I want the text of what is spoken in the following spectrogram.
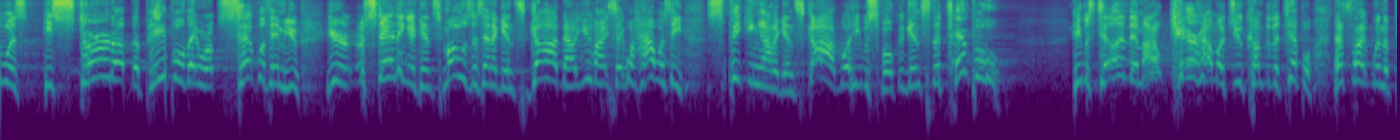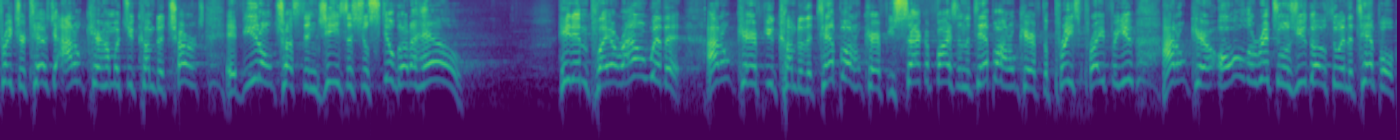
was, he stirred up the people. They were upset with him. You, you're standing against Moses and against God. Now you might say, well, how was he speaking out against God? Well, he spoke against the temple. He was telling them, I don't care how much you come to the temple. That's like when the preacher tells you, I don't care how much you come to church. If you don't trust in Jesus, you'll still go to hell. He didn't play around with it. I don't care if you come to the temple. I don't care if you sacrifice in the temple. I don't care if the priests pray for you. I don't care all the rituals you go through in the temple.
